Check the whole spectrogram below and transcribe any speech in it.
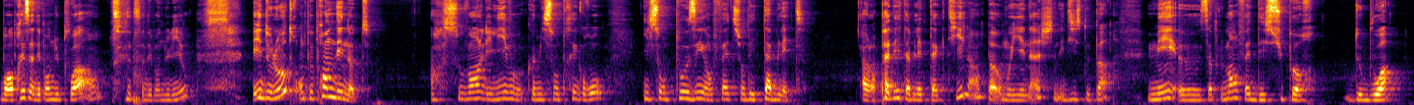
Bon après ça dépend du poids, hein, ça dépend du livre. Et de l'autre on peut prendre des notes. Alors souvent les livres, comme ils sont très gros, ils sont posés en fait sur des tablettes. Alors pas des tablettes tactiles, hein, pas au Moyen Âge, ça n'existe pas, mais euh, simplement en fait des supports de bois.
